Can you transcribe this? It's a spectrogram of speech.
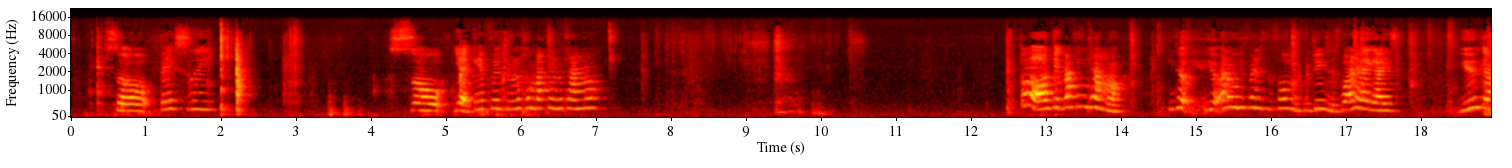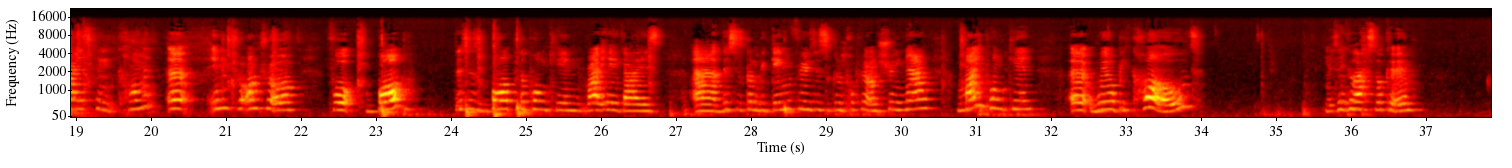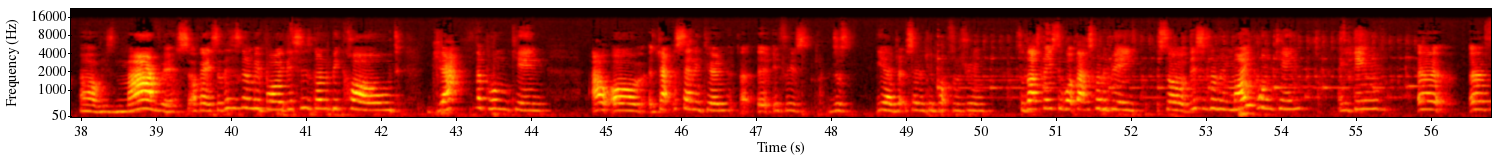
So basically, so yeah, Food, do you want to come back in the camera? Come on, get back in camera. You don't, you, I know you finished performing for Jesus. But anyway, guys, you guys can comment uh, in tr- on Twitter for Bob. This is Bob the Pumpkin right here, guys. Uh, this is going to be Game Foods. This is going to pop it on stream now. My pumpkin uh, will be called. Let me take a last look at him. Oh, he's marvelous. Okay, so this is going to be boy. This is going to be called Jack the Pumpkin out of Jack the Senecan. Uh, uh, if it's just yeah, Jack the Senecan pops on stream. So that's basically what that's going to be. So this is going to be my pumpkin and game. Uh, uh,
